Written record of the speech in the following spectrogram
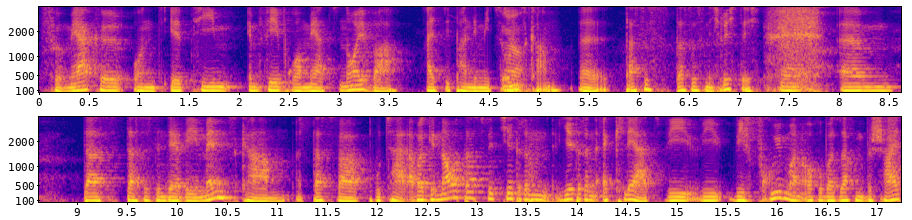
für Merkel und ihr Team im Februar, März neu war, als die Pandemie zu Ja. uns kam. Äh, das, ist, das ist nicht richtig. Ähm, dass, dass es in der Vehemenz kam, das war brutal. Aber genau das wird hier drin, hier drin erklärt, wie, wie, wie früh man auch über Sachen Bescheid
